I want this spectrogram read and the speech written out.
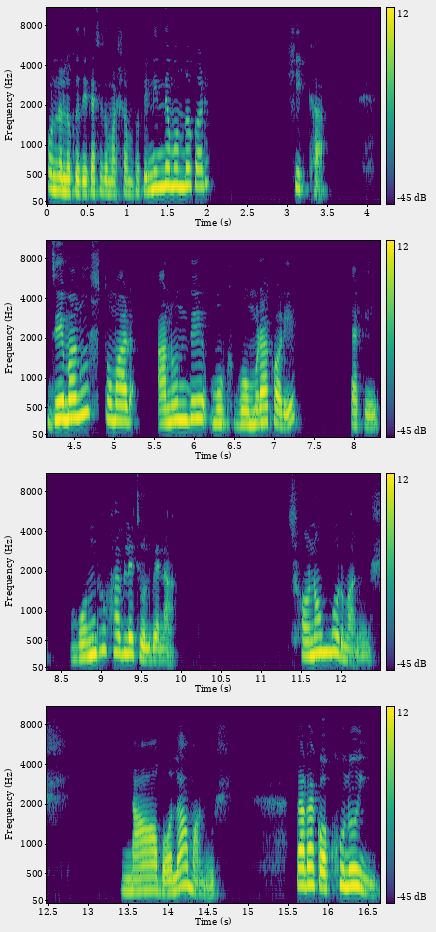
অন্য লোকেদের কাছে তোমার সম্পর্কে নিন্দেমন্দ করে। শিক্ষা, যে মানুষ তোমার আনন্দে মুখ গোমরা করে, তাকে বন্ধু ভাবলে চলবে না। ছ নম্বর মানুষ, না বলা মানুষ। তারা কখনোই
